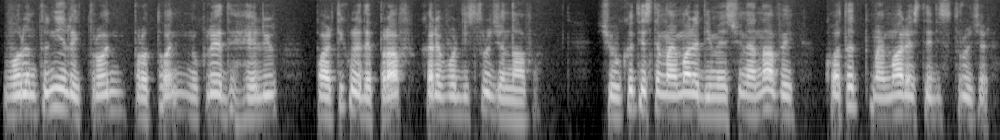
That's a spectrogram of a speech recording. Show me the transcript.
vor întâlni electroni, protoni, nuclee de heliu, particule de praf care vor distruge nava. Și cu cât este mai mare dimensiunea navei, cu atât mai mare este distrugerea.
